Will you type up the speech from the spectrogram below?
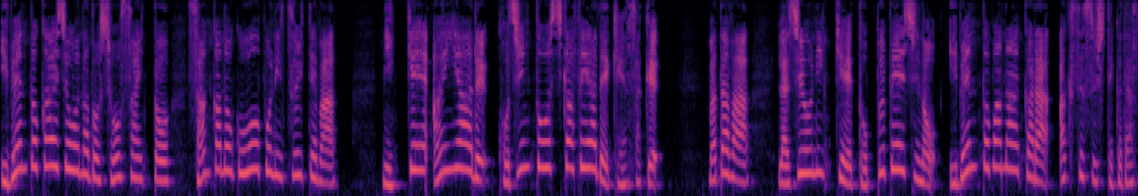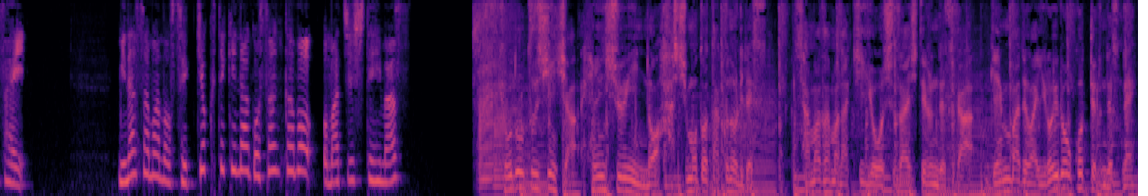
イベント会場など詳細と参加のご応募については、日経 IR 個人投資家フェアで検索、またはラジオ日経トップページのイベントバナーからアクセスしてください。皆様の積極的なご参加をお待ちしています。共同通信社編集員の橋本拓則です。様々な企業を取材してるんですが、現場ではいろいろ起こってるんですね。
